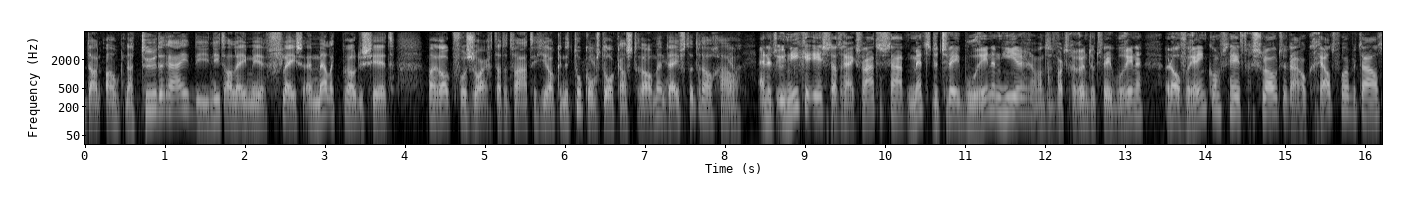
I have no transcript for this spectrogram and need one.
dan ook Natuurderij. Die niet alleen meer vlees en melk produceert... maar ook voor zorgt dat het water hier ook in de toekomst ja. door kan stromen... en Deventer droog houden. Ja. En het unieke is dat Rijkswaterstaat met de twee boerinnen hier... want het wordt gerund door twee boerinnen... een overeenkomst heeft gesloten, daar ook geld voor betaald...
